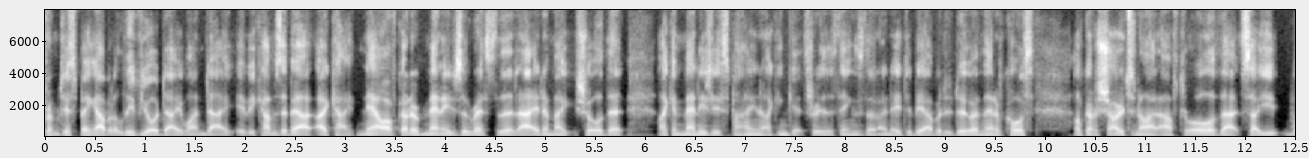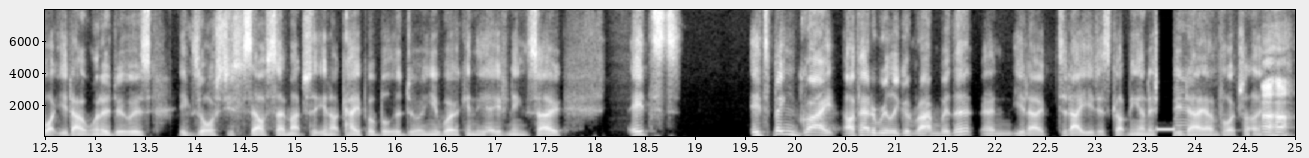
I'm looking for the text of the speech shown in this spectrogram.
from just being able to live your day one day, it becomes about, okay, now I've got to manage the rest of the day to make sure that I can manage this pain. I can get through the things that I need to be able to do. And then, of course, I've got a show tonight after all of that. So, you, what you don't want to do is exhaust yourself so much that you're not capable of doing your work in the evening. So, it's it's been great. I've had a really good run with it, and you know, today you just got me on a shitty day, unfortunately. Uh-huh.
